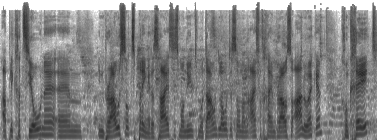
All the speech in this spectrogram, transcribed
Applikationen ähm, in den Browser zu bringen. Das heißt, dass man nicht mehr downloaden, sondern einfach im Browser anschauen. Konkret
